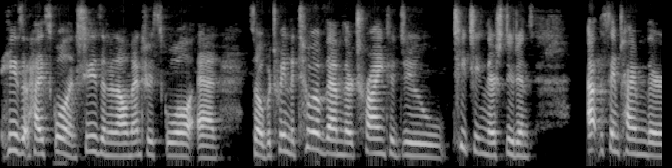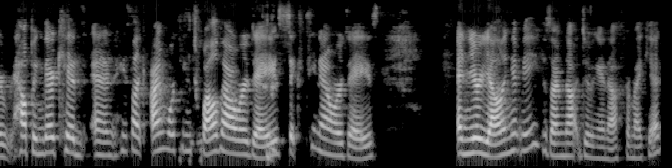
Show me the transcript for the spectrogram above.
he's at high school and she's in an elementary school. And so between the two of them, they're trying to do teaching their students. At the same time, they're helping their kids. And he's like, I'm working 12 hour days, 16 hour days and you're yelling at me because I'm not doing enough for my kid.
